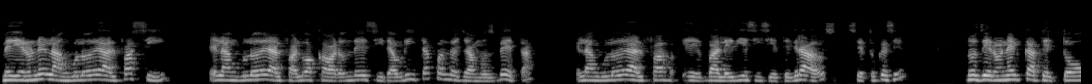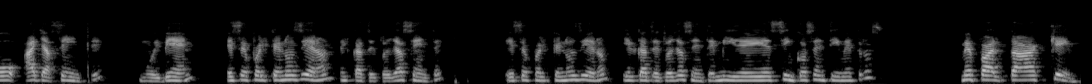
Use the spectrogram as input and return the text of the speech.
¿Me dieron el ángulo de alfa? Sí. El ángulo de alfa lo acabaron de decir ahorita cuando hallamos beta. El ángulo de alfa eh, vale 17 grados, ¿cierto que sí? Nos dieron el cateto adyacente, muy bien. Ese fue el que nos dieron, el cateto adyacente. Ese fue el que nos dieron. Y el cateto adyacente mide 5 centímetros. Me falta, ¿qué?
